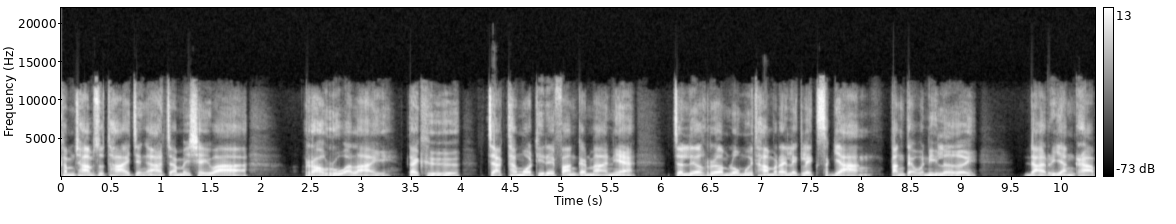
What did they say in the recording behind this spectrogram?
คำถามสุดท้ายจึงอาจจะไม่ใช่ว่า เรารู้อะไร แต่คือจากทั้งหมดที่ได้ฟังกันมาเนี่ยจะเลือกเริ่มลงมือทำอะไรเล็ก ๆ สักอย่างตั้งแต่วันนี้เลย ได้หรือยังครับ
